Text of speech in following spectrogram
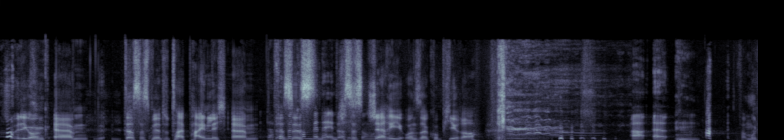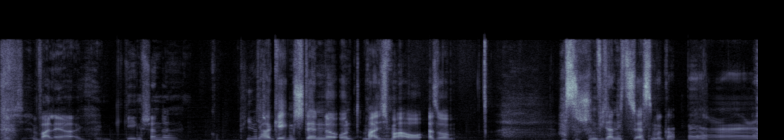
Entschuldigung, ähm, das ist mir total peinlich. Ähm, Dafür das, bekommen ist, wir eine das Entschädigung. ist Jerry, unser Kopierer. Ah, äh, vermutlich, weil er Gegenstände kopiert? Ja, Gegenstände und manchmal auch, also. Hast du schon wieder nichts zu essen bekommen?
